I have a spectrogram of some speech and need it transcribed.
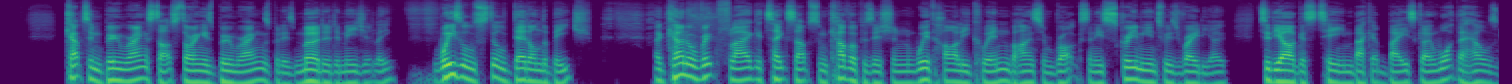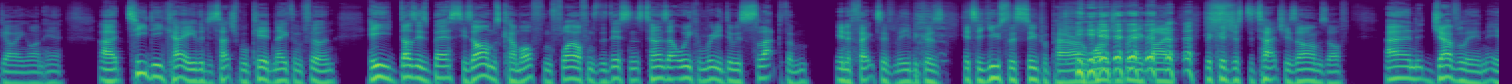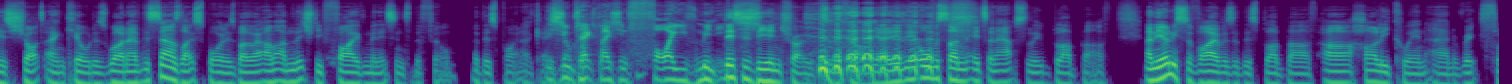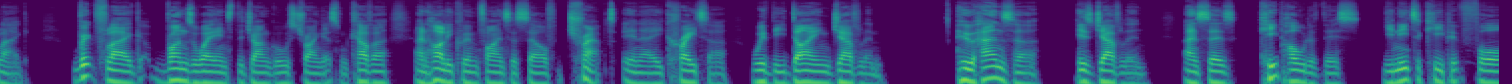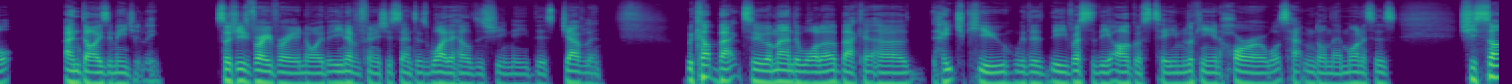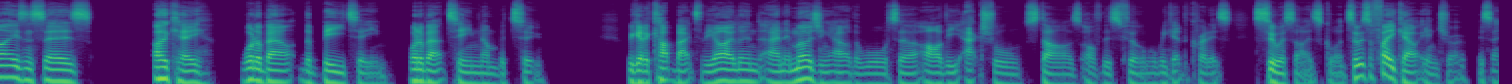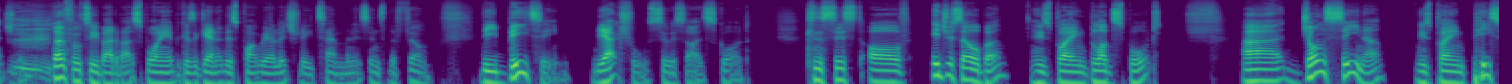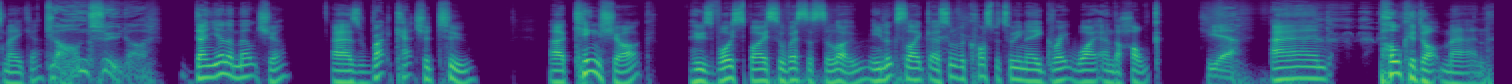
Captain Boomerang starts throwing his boomerangs, but is murdered immediately. Weasel's still dead on the beach. And Colonel Rick Flag takes up some cover position with Harley Quinn behind some rocks, and he's screaming into his radio to the Argus team back at base, going, What the hell's going on here? Uh, TDK, the detachable kid, Nathan Fillion, he does his best. His arms come off and fly off into the distance. Turns out all he can really do is slap them ineffectively because it's a useless superpower. And why would you bring a guy that could just detach his arms off? And Javelin is shot and killed as well. Now, this sounds like spoilers, by the way. I'm, I'm literally five minutes into the film at this point. Okay. This so all takes place in five minutes. this is the intro to the film. Yeah, it- it- all of a sudden, it's an absolute bloodbath. And the only survivors of this bloodbath are Harley Quinn and Rick Flag. Rick Flag runs away into the jungles, to try and get some cover, and Harley Quinn finds herself trapped in a crater with the dying Javelin, who hands her his javelin and says, Keep hold of this. You need to keep it for, and dies immediately. So she's very, very annoyed that he never finished his sentence. Why the hell does she need this javelin? We cut back to Amanda Waller back at her HQ with the, the rest of the Argos team looking in horror at what's happened on their monitors. She sighs and says, Okay, what about the B team? What about team number two? We get a cut back to the island, and emerging out of the water are the actual stars of this film. And we get the credits Suicide Squad. So it's a fake out intro, essentially. Mm. Don't feel too bad about spoiling it because, again, at this point, we are literally 10 minutes into the film. The B team, the actual Suicide Squad, consist of Idris Elba, who's playing Bloodsport, uh, John Cena, who's playing Peacemaker, John Cena. Daniela Melchior as Ratcatcher 2, uh, King Shark, who's voiced by Sylvester Stallone. He looks like a, sort of a cross between a Great White and the Hulk Yeah. and Polka Dot Man,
